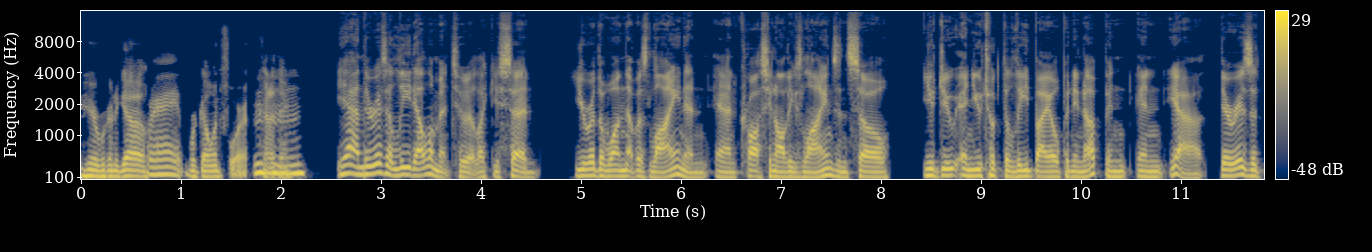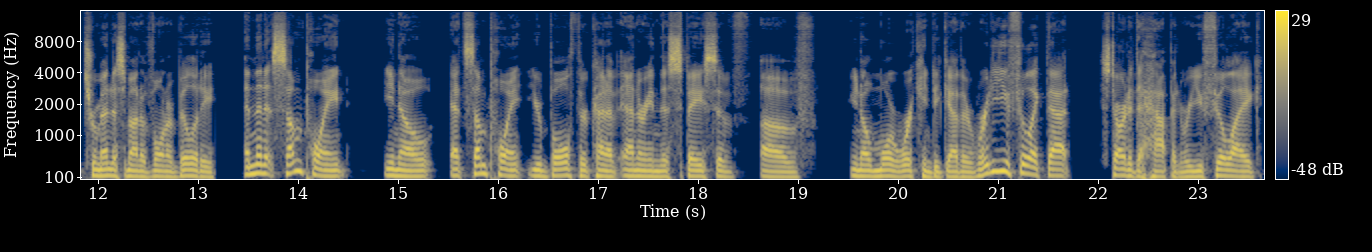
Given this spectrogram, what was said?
here we're going to go. Right. We're going for it, kind of thing. Yeah, and there is a lead element to it. Like you said, you were the one that was lying and and crossing all these lines, and so you do, and you took the lead by opening up, and and yeah, there is a tremendous amount of vulnerability. And then at some point, you know, at some point, you're both are kind of entering this space of of you know more working together. Where do you feel like that started to happen? Where you feel like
